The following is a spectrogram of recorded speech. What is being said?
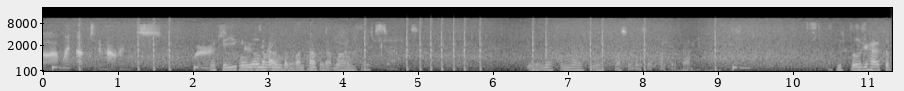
Oh, I went up to the mountains. Where Okay, you can Well, build a there's house up on there. top of that mountain. There. Sucks. Yeah, nothing there. Yeah, that's what they said. Okay, crap. Just build your house up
